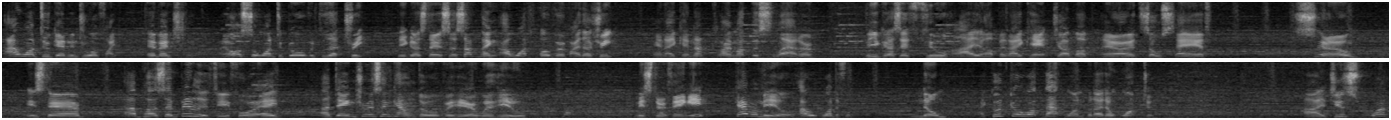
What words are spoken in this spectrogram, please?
I want to get into a fight. Eventually. I also want to go over to that tree. Because there's uh, something I want over by the tree. And I cannot climb up this ladder. Because it's too high up and I can't jump up there. It's so sad. So, is there a possibility for a, a dangerous encounter over here with you Mr. Thingy. Chamomile, how wonderful. No, I could go up that one, but I don't want to. I just want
